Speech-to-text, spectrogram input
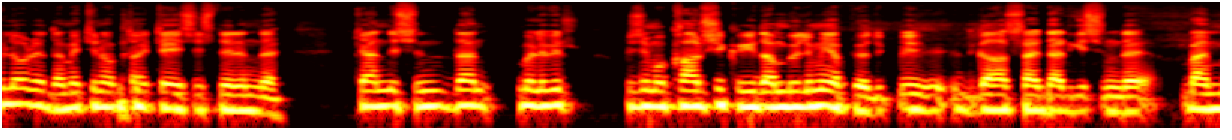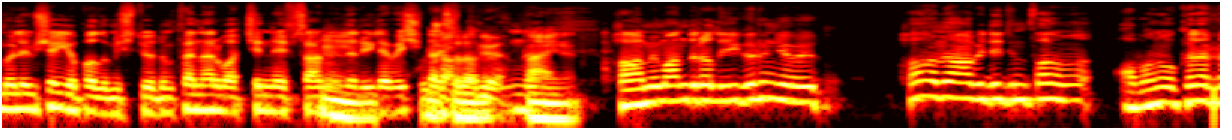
Florya'da Metin Oktay tesislerinde kendisinden böyle bir bizim o karşı kıyıdan bölümü yapıyorduk bir Galatasaray dergisinde. Ben böyle bir şey yapalım istiyordum. Fenerbahçe'nin efsaneleriyle Beşiktaş'la. Hatırladım. bölümler. Aynen. Hami Mandıralı'yı görünce böyle, Hami abi dedim falan. Aa, bana o kadar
